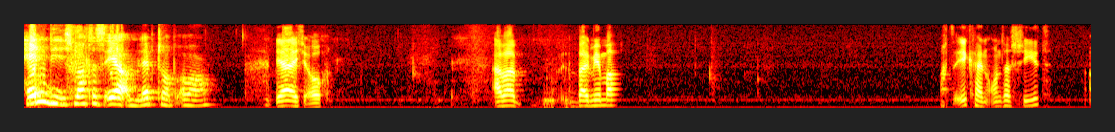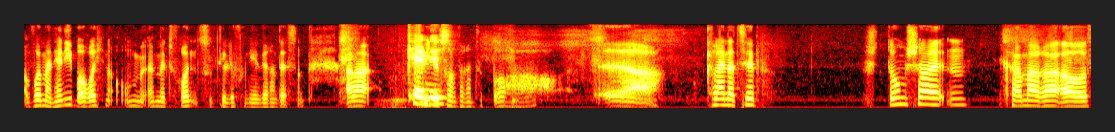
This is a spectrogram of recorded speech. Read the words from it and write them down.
Handy, ich mach das eher am Laptop, aber. Ja, ich auch. Aber bei mir macht es eh keinen Unterschied. Obwohl mein Handy brauche ich, um mit Freunden zu telefonieren währenddessen. Aber Kenn Videokonferenz, ich. boah, ja. Kleiner Tipp. Stumm schalten, Kamera aus,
